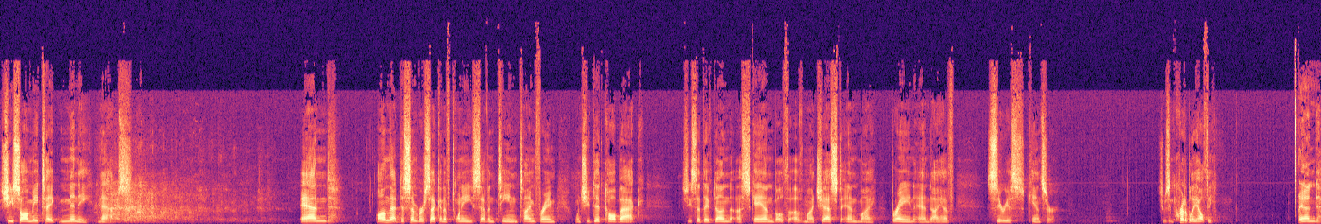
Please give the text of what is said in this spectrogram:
She saw me take many naps. and on that December 2nd of 2017 timeframe, when she did call back, she said they've done a scan both of my chest and my brain, and I have serious cancer. She was incredibly healthy. And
